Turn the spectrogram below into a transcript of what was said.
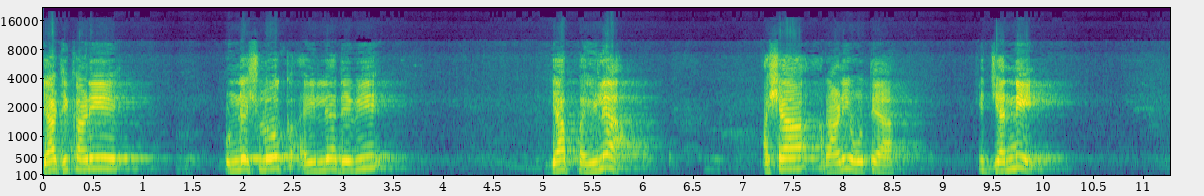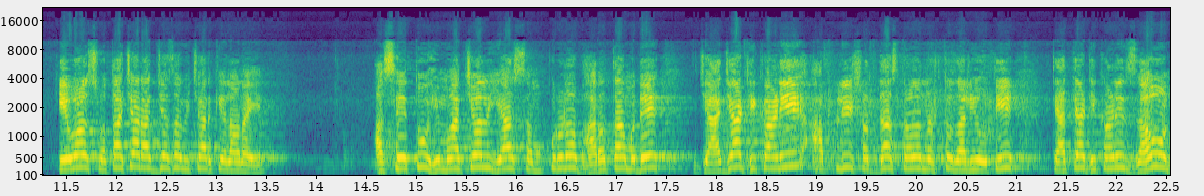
या ठिकाणी पुण्यश्लोक अहिल्यादेवी या पहिल्या अशा राणी होत्या की ज्यांनी केवळ स्वतःच्या राज्याचा विचार केला नाही असे तू हिमाचल या संपूर्ण भारतामध्ये ज्या ज्या ठिकाणी आपली श्रद्धास्थळं नष्ट झाली होती त्या त्या ठिकाणी जाऊन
